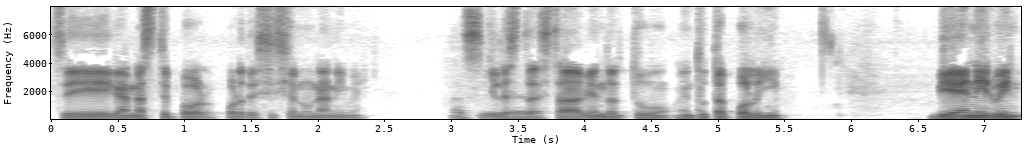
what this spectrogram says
Sí, ganaste por, por decisión unánime. Así Aquí estaba viendo en tu, en tu Tapology. Bien, Irving.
